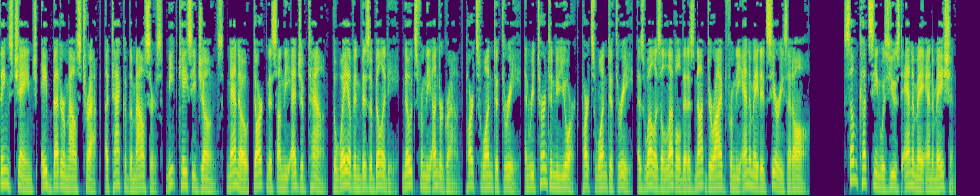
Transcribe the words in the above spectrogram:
Things Change, A Better Mouse Trap, Attack of the Mousers, Meet Casey Jones, Nano, Darkness on the Edge of Town, The Way of Invisibility, Notes from the Underground Parts 1 to 3, and Return to New York Parts 1 to 3, as well as a level that is not derived from the animated series at all. Some cutscene was used anime animation.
